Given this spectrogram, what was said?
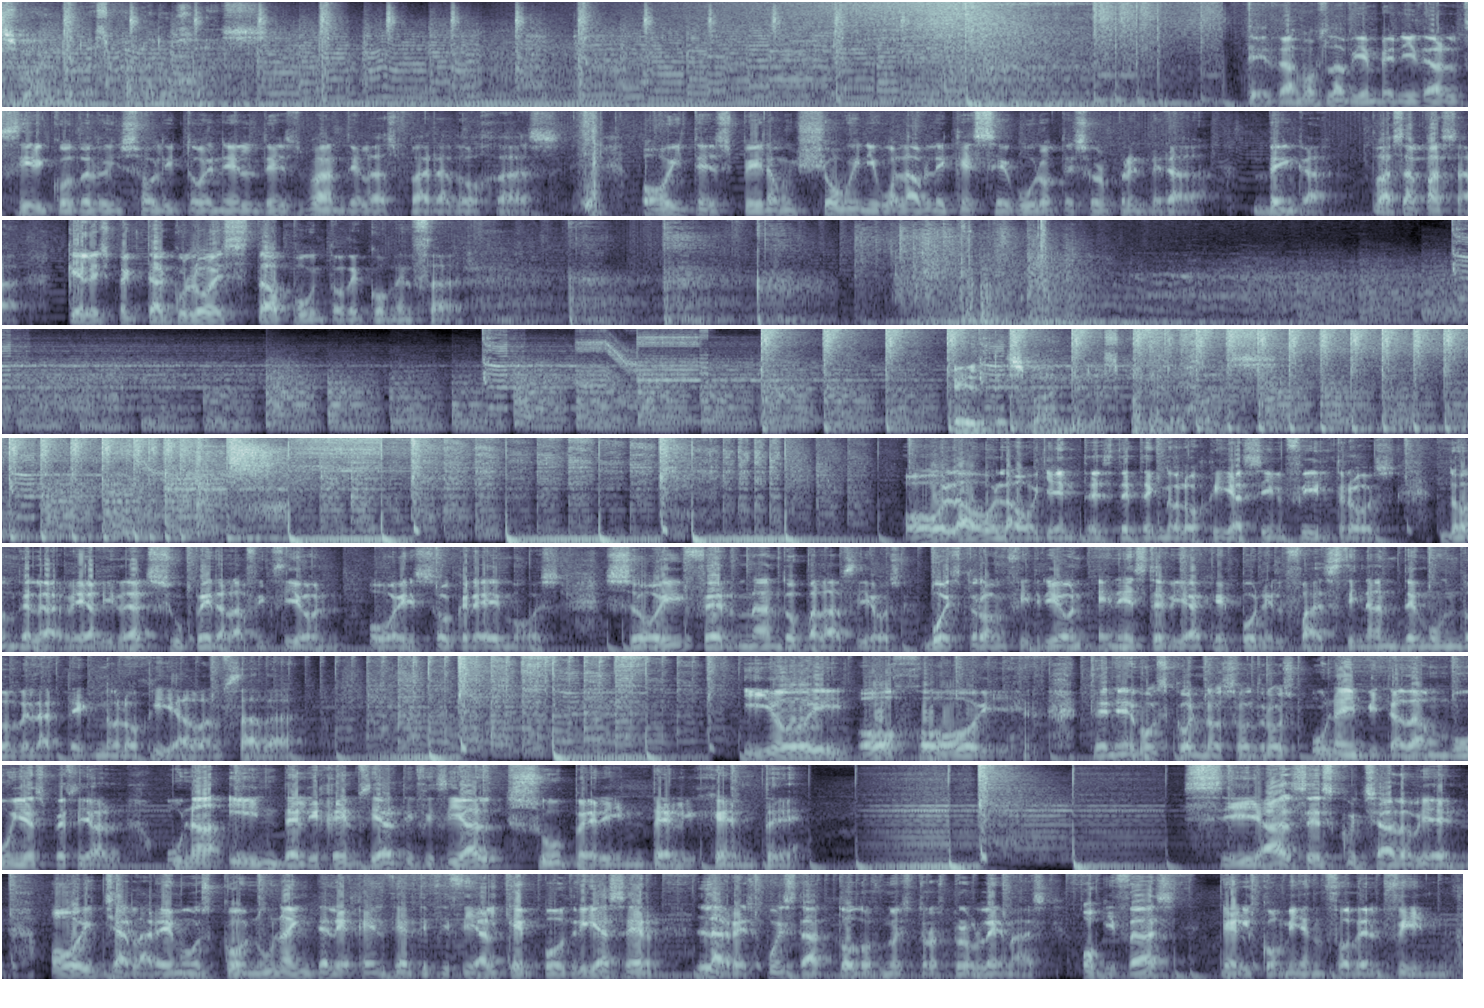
desván de las paradojas. Te damos la bienvenida al Circo de lo Insólito en el desván de las paradojas. Hoy te espera un show inigualable que seguro te sorprenderá. Venga, pasa, pasa, que el espectáculo está a punto de comenzar. El desván de las paradojas. Hola, hola oyentes de tecnología sin filtros, donde la realidad supera la ficción, o eso creemos. Soy Fernando Palacios, vuestro anfitrión en este viaje por el fascinante mundo de la tecnología avanzada. Y hoy, ojo hoy, tenemos con nosotros una invitada muy especial, una inteligencia artificial súper inteligente. Sí, has escuchado bien. Hoy charlaremos con una inteligencia artificial que podría ser la respuesta a todos nuestros problemas, o quizás el comienzo del fin.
